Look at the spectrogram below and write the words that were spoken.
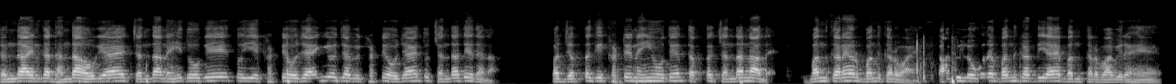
चंदा इनका धंधा हो गया है, चंदा नहीं दोगे तो ये इकट्ठे हो जाएँगे और जब इकट्ठे हो जाए तो चंदा दे देना। पर जब तक इकट्ठे नहीं होते हैं, तब तक चंदा ना दें। बंद करें और बंद करवाएँ। काफ़ी लोगों ने बंद कर दिया है, बंद करवा भी रहे हैं।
